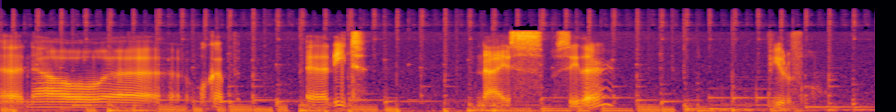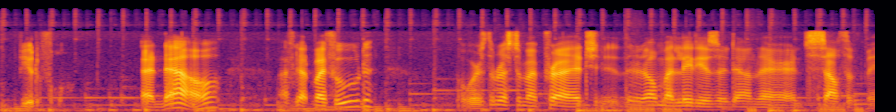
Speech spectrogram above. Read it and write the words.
Uh, now, uh, walk up and eat. Nice. See there? Beautiful. Beautiful. And now, I've got my food. Where's the rest of my pride? All my ladies are down there and south of me.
